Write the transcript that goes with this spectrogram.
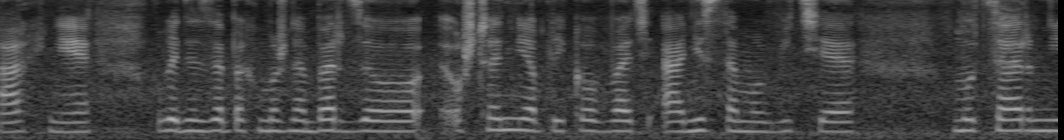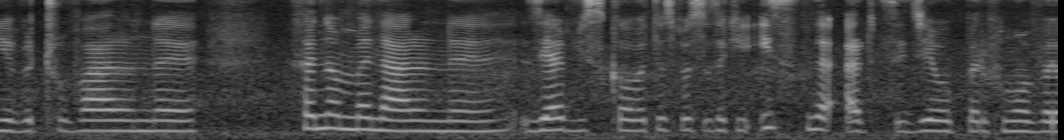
pachnie. W ogóle ten zapach można bardzo oszczędnie aplikować, a niesamowicie mocarnie wyczuwalny, fenomenalny, zjawiskowy. To jest po prostu takie istne arcydzieło perfumowe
